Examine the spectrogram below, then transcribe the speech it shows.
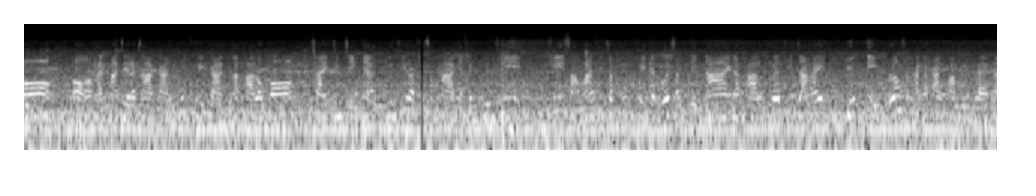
ก็หันมาเจรจากันพูดคุยกันนะคะแล้วก็ใช้จริงๆเนี่ยพื้นที่รัฐสภาเนี่ยเป็นพื้นที่ที่สามารถที่จะพูดคุยกันด้วยสันติได้นะคะเพื่อที่จะให้ยุติเรื่องสถานการณ์ความรุนแรงณ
